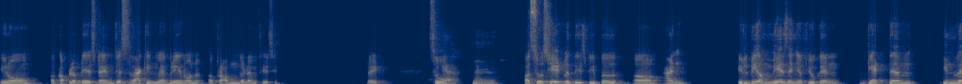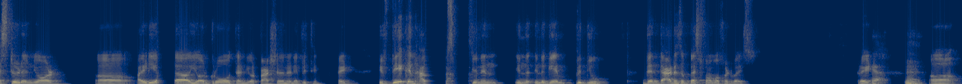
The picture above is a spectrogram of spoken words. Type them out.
you know a couple of days time just racking my brain on a problem that i'm facing right so yeah. mm. associate with these people uh, and it'll be amazing if you can get them invested in your uh, idea your growth and your passion and everything right? If they can have skin in in the, in the game with you then that is the best form of advice right? Yeah. Mm. uh,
